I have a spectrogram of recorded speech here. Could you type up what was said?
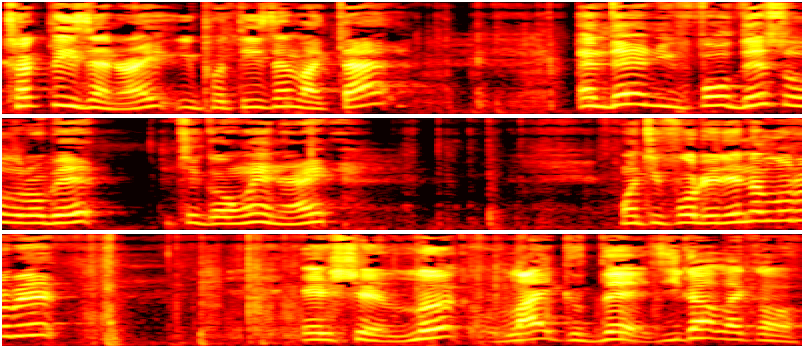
tuck these in, right? You put these in like that. And then you fold this a little bit to go in, right? Once you fold it in a little bit, it should look like this. You got like a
